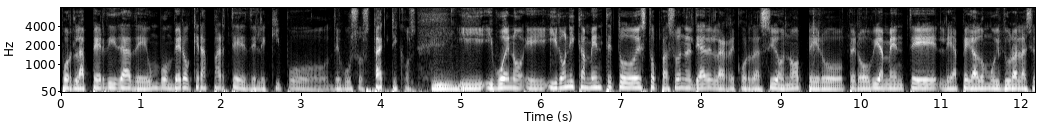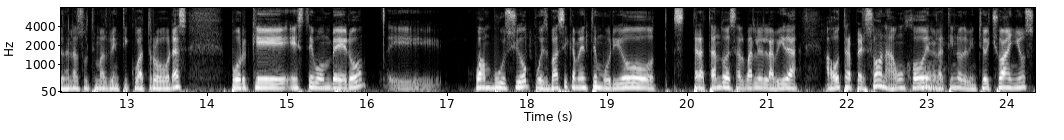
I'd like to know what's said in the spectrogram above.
por la pérdida de un bombero que era parte del equipo de buzos tácticos. Mm. Y, bueno, eh, irónicamente todo esto pasó en el día de la recordación, ¿no? Pero, pero obviamente le ha pegado muy duro a la ciudad en las últimas 24 horas porque este bombero... Eh, Juan Bucio, pues básicamente murió tratando de salvarle la vida a otra persona, a un joven latino de 28 años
